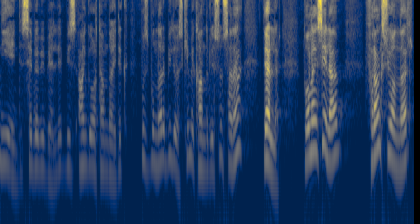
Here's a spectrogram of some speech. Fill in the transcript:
niye indi? Sebebi belli. Biz hangi ortamdaydık? Biz bunları biliyoruz. Kimi kandırıyorsun sana derler. Dolayısıyla fraksiyonlar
